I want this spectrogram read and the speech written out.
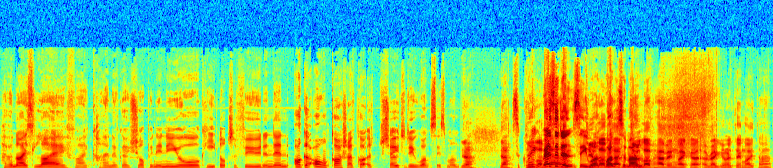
have a nice life. I kind of go shopping in New York, eat lots of food, and then I'll go, oh gosh, I've got a show to do once this month. Yeah, yeah. It's a great residency one- once a month. Do you love having like a, a regular thing like that?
